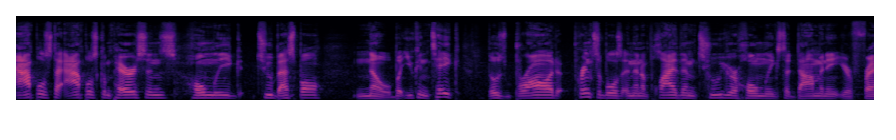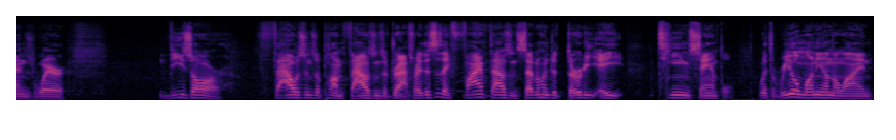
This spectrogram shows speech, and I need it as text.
apples to apples comparisons, home league to best ball? No. But you can take those broad principles and then apply them to your home leagues to dominate your friends, where these are thousands upon thousands of drafts, right? This is a 5,738 team sample with real money on the line,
